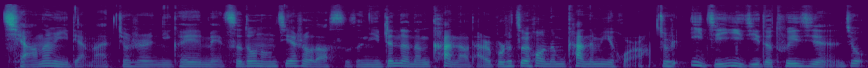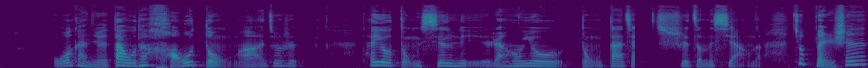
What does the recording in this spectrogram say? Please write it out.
强那么一点嘛，就是你可以每次都能接受到思思，你真的能看到他，而不是最后那么看那么一会儿，就是一集一集的推进。就我感觉大雾他好懂啊，就是他又懂心理，然后又懂大家是怎么想的。就本身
